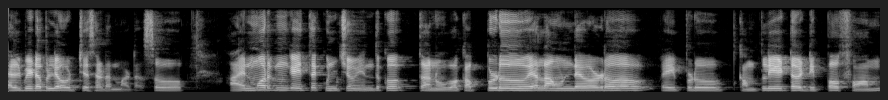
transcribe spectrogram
ఎల్బిడబ్ల్యూ అవుట్ చేశాడనమాట. సో, ఆయన్ మార్గంకి అయితే కొంచెం ఎందుకో తను ఒకప్పుడు ఎలా ఉండేవాడో ఇప్పుడు కంప్లీట్ డిప్ ఆఫ్ ఫార్మ్.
